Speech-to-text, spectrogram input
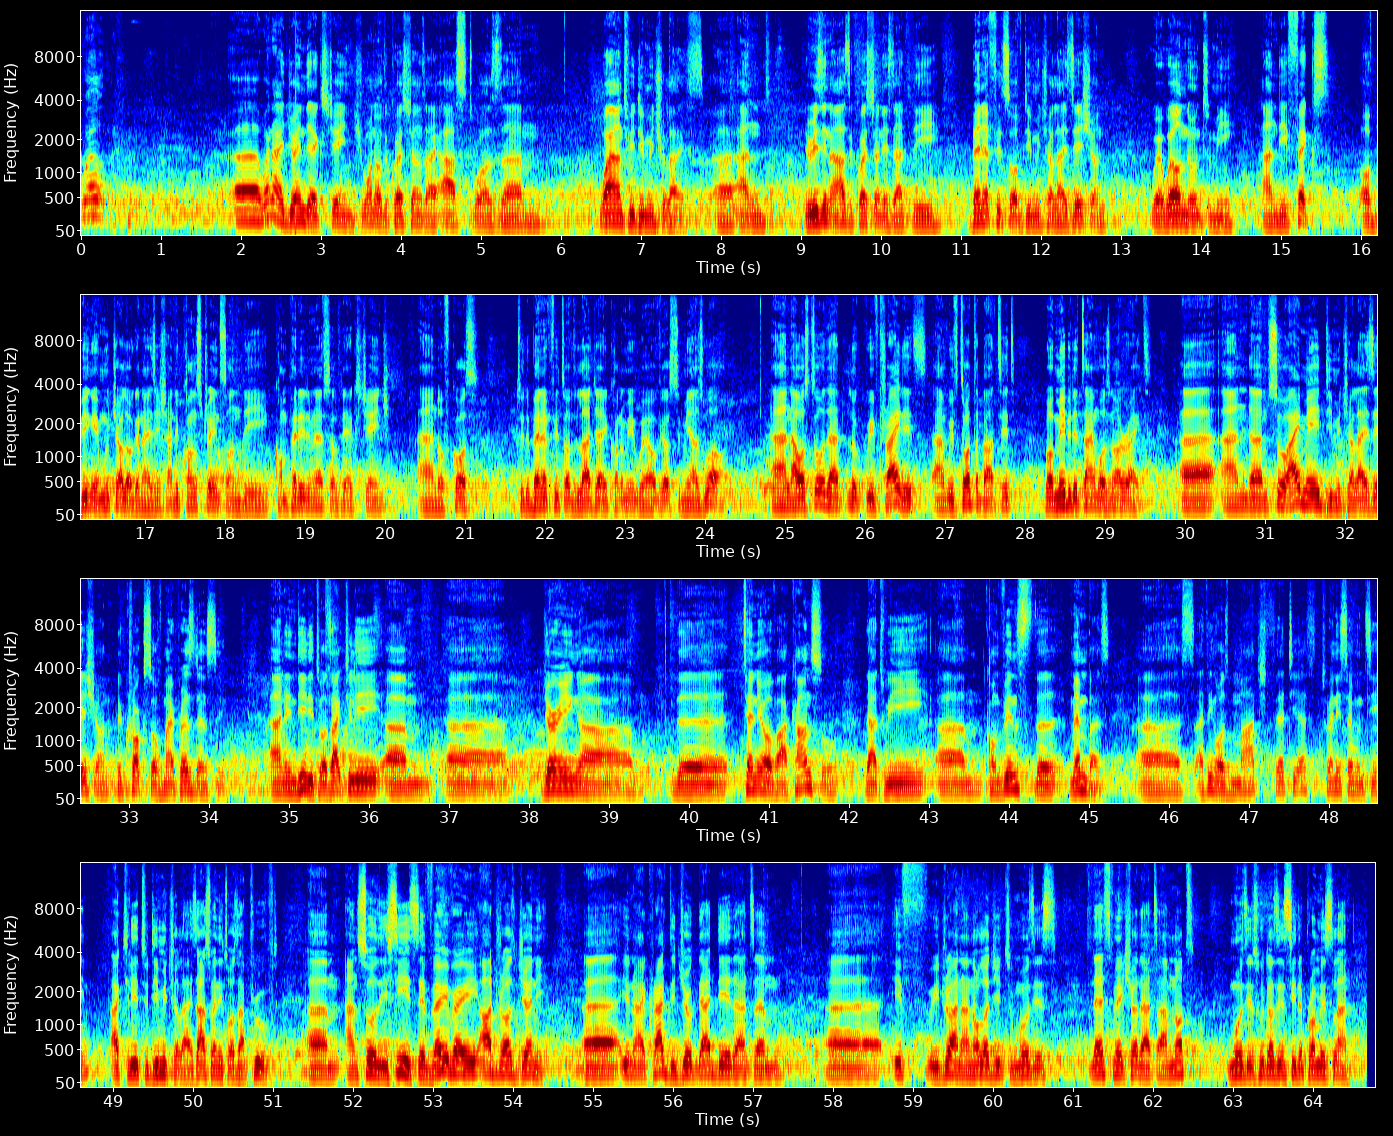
Well, uh, when I joined the exchange, one of the questions I asked was, um, why aren't we demutualized? Uh, and the reason I asked the question is that the benefits of demutualization were well known to me, and the effects of being a mutual organization, the constraints on the competitiveness of the exchange, and of course, to the benefit of the larger economy were obvious to me as well. And I was told that, look, we've tried it and we've thought about it, but maybe the time was not right. Uh, and um, so I made demutualization the crux of my presidency. And indeed, it was actually um, uh, during uh, the tenure of our council that we um, convinced the members, uh, I think it was March 30th, 2017, actually to demutualize. That's when it was approved. Um, and so you see, it's a very, very arduous journey. Uh, you know, I cracked the joke that day that um, uh, if we draw an analogy to Moses, let's make sure that I'm not Moses who doesn't see the promised land.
